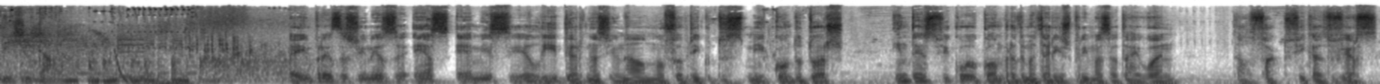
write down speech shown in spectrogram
Digital. A empresa chinesa SMC, líder nacional no fabrico de semicondutores, intensificou a compra de matérias-primas a Taiwan. Tal facto fica a dever-se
